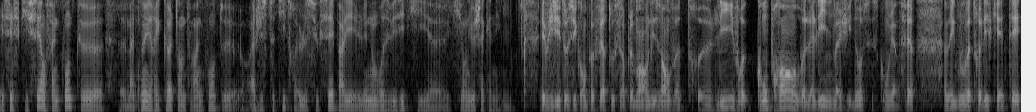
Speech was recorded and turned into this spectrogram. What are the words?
Et c'est ce qui fait, en fin de compte, que euh, maintenant, ils récoltent, en fin de compte, euh, à juste titre, le succès par les, nombreuses visites qui, euh, qui, ont lieu chaque année. Et visite aussi qu'on peut faire tout simplement en lisant votre livre, Comprendre la ligne Maginot. C'est ce qu'on vient de faire avec vous. Votre livre qui a été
